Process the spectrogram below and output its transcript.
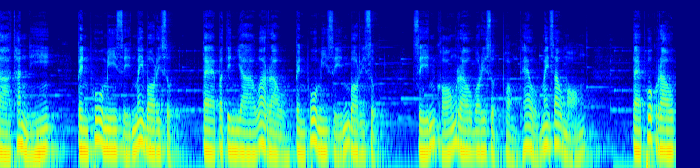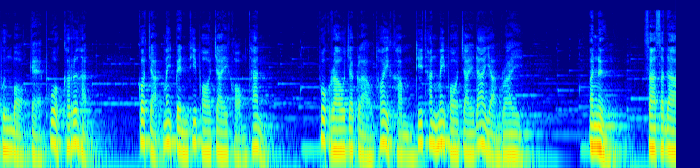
ดาท่านนี้ เป็นผู้มีศีลไม่บริสุทธิ์ แต่ปฏิญญาว่าเราเป็นผู้มีศีลบริสุทธิ์ ศีลของเราบริสุทธิ์ผ่องแผ้วไม่เศร้าหมอง แต่พวกเราพึงบอกแก่พวกคฤหัสถ์ก็จะไม่เป็นที่พอใจของท่าน พวกเราจะกล่าวถ้อยคำที่ท่านไม่พอใจได้อย่างไร อันหนึ่ง ศาสดา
